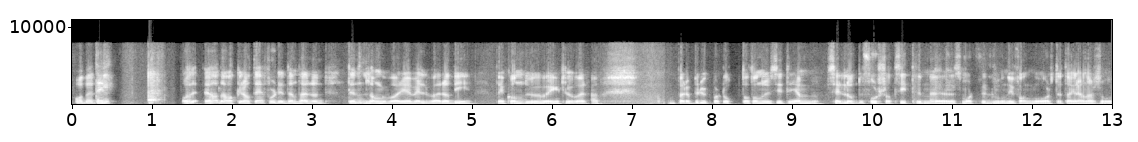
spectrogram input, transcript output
få det til. Og det, ja, det er akkurat det. For den, der, den langvarige velværa di, den kan du egentlig være bare brukbart opptatt av når du sitter hjemme. Selv om du fortsatt sitter med smarttelefonen i fanget og alt dette greiene her. Så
